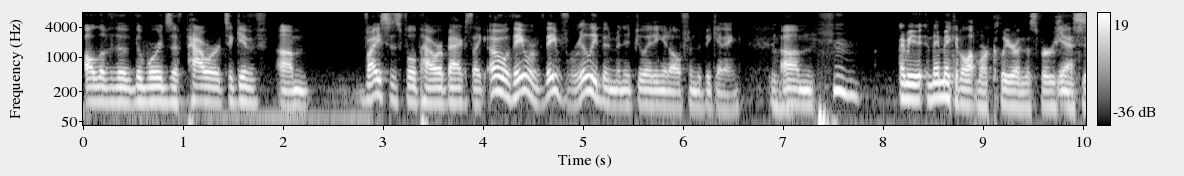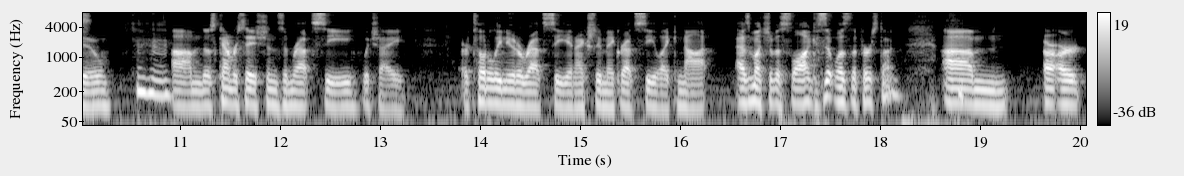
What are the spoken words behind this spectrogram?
all of the, the words of power to give um, Weiss's full power back. It's like, oh, they were they've really been manipulating it all from the beginning. Um, I mean, and they make it a lot more clear in this version Yes. too. Um, those conversations in Route C, which I are totally new to Route C, and actually make Route C like not as much of a slog as it was the first time, um, are, are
